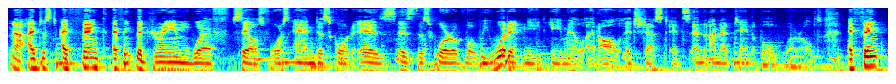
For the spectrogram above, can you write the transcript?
No, I just I think I think the dream with Salesforce and Discord is is this world where we wouldn't need email at all. It's just it's an unattainable world. I think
